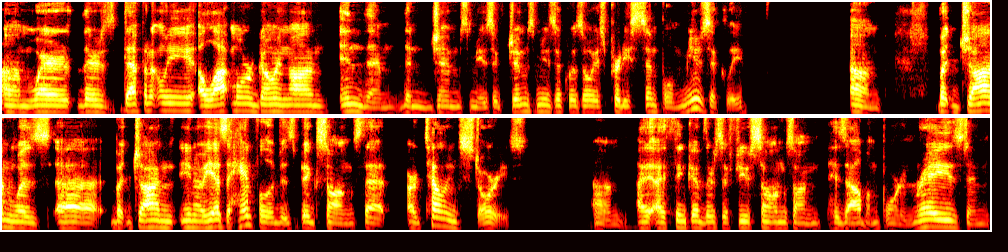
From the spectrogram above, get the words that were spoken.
um, where there's definitely a lot more going on in them than Jim's music. Jim's music was always pretty simple musically. Um, but John was, uh, but John, you know, he has a handful of his big songs that are telling stories. Um, I, I think of there's a few songs on his album Born and Raised, and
